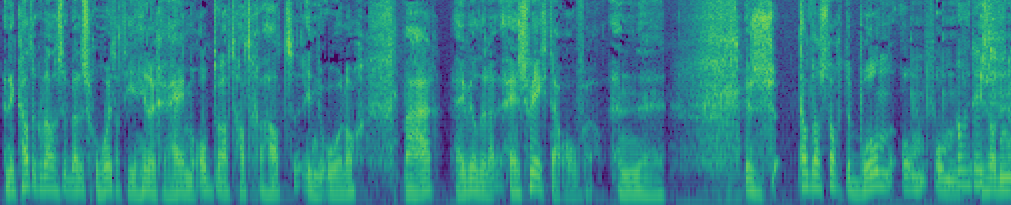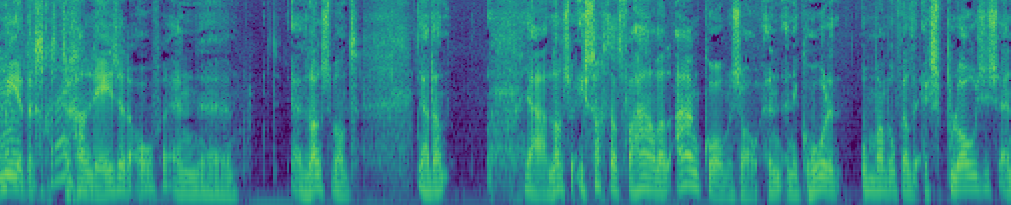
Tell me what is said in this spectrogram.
En ik had ook wel eens, wel eens gehoord dat hij een hele geheime opdracht had gehad in de oorlog. Maar hij, wilde, dat- hij zweeg daarover. En, dus dat was toch de bron om, om Om eens wat meer te te, gaan lezen daarover. En, en langzamerhand, ja, dan, ja, langzaam, ik zag dat verhaal wel aankomen zo. En, en ik hoorde op een bepaald moment ook wel de explosies. En,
